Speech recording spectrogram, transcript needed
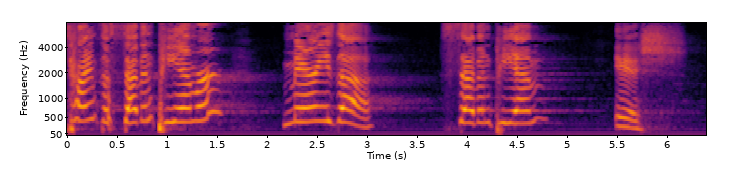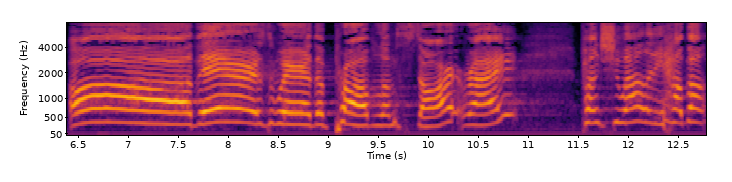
times a 7 p.m.er marries a 7 p.m. ish. Oh, there's where the problems start, right? Punctuality. How about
